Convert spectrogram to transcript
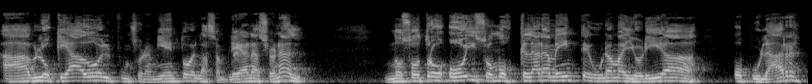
ha bloqueado el funcionamiento de la Asamblea Nacional. Nosotros hoy somos claramente una mayoría popular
